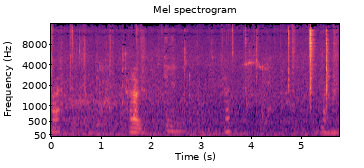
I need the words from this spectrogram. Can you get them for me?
ba? Halag. Ilan? Ha? Halag.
